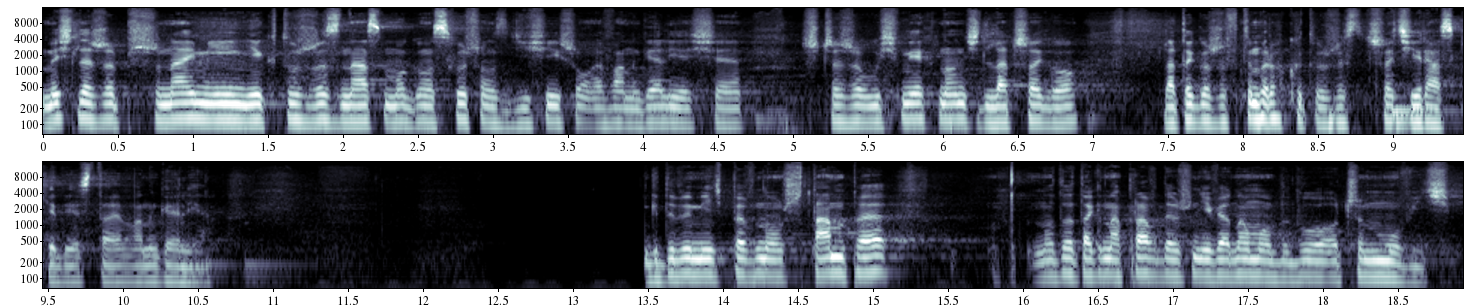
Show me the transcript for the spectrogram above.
myślę, że przynajmniej niektórzy z nas mogą, słysząc dzisiejszą Ewangelię, się szczerze uśmiechnąć. Dlaczego? Dlatego, że w tym roku to już jest trzeci raz, kiedy jest ta Ewangelia. Gdyby mieć pewną sztampę, no to tak naprawdę już nie wiadomo by było o czym mówić.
